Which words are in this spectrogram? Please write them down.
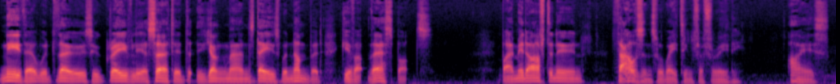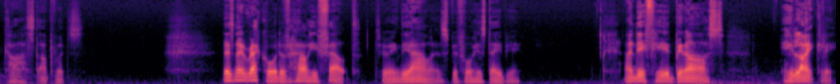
Neither would those who gravely asserted that the young man's days were numbered give up their spots. By mid afternoon, thousands were waiting for Farini, eyes cast upwards. There's no record of how he felt during the hours before his debut. And if he had been asked, he likely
